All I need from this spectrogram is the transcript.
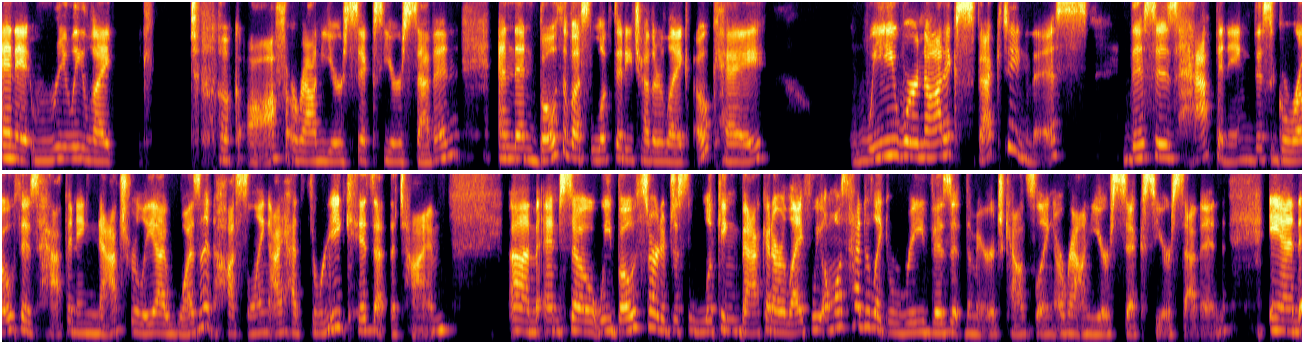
and it really like took off around year six, year seven. And then both of us looked at each other like, okay, we were not expecting this. This is happening. This growth is happening naturally. I wasn't hustling. I had three kids at the time Um, and so we both started just looking back at our life. We almost had to like revisit the marriage counseling around year six, year seven. And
